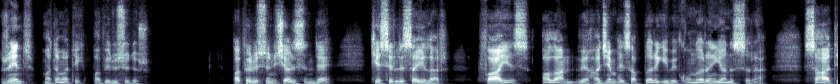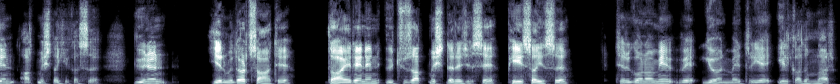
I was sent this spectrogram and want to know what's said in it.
Rind matematik papirüsüdür. Papirüsün içerisinde kesirli sayılar, faiz, alan ve hacim hesapları gibi konuların yanı sıra saatin 60 dakikası, günün 24 saati, dairenin 360 derecesi, pi sayısı, trigonomi ve geometriye ilk adımlar,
